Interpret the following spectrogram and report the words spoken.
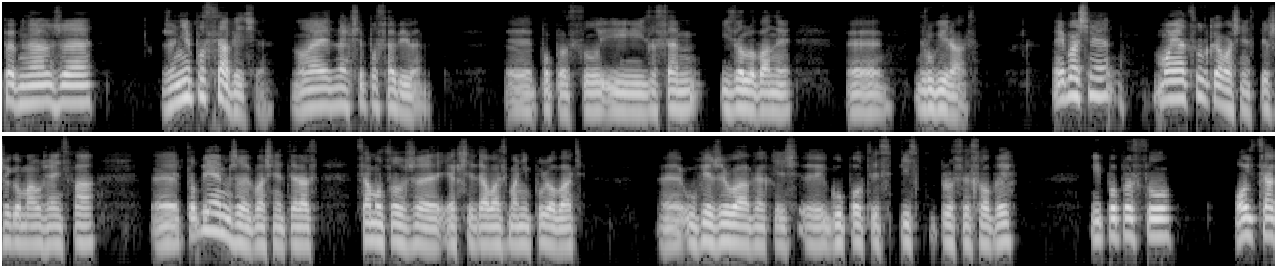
pewna że, że nie postawię się. No a jednak się postawiłem po prostu i zostałem izolowany e, drugi raz. No i właśnie moja córka właśnie z pierwszego małżeństwa, e, to wiem, że właśnie teraz samo to, że jak się dała zmanipulować, e, uwierzyła w jakieś głupoty z pism procesowych i po prostu ojca,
